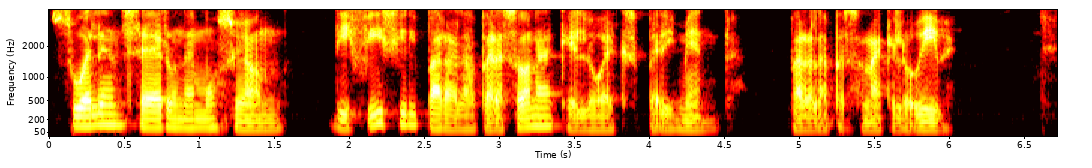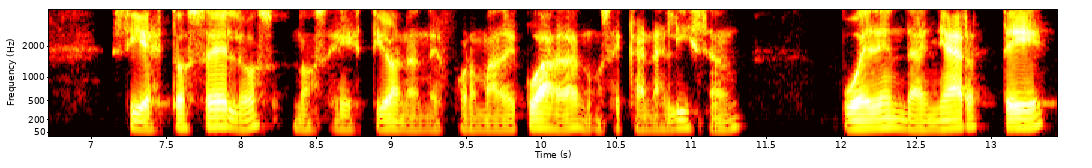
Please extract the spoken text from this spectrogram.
suelen ser una emoción difícil para la persona que lo experimenta, para la persona que lo vive. Si estos celos no se gestionan de forma adecuada, no se canalizan, pueden dañarte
